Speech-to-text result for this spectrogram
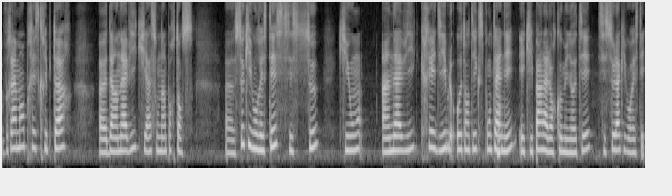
vraiment prescripteurs euh, d'un avis qui a son importance. Euh, ceux qui vont rester, c'est ceux qui ont un avis crédible, authentique, spontané et qui parlent à leur communauté, c'est ceux-là qui vont rester.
